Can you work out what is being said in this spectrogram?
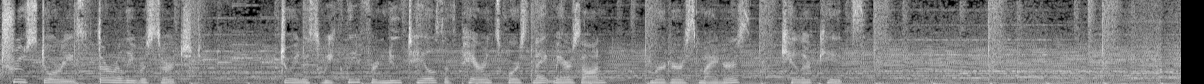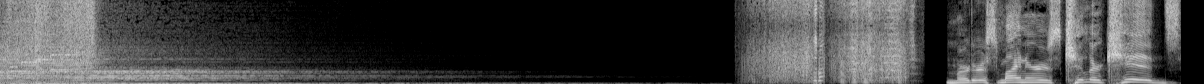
True stories thoroughly researched. Join us weekly for new tales of parents' worst nightmares on Murderous Minors, Killer Kids. Murderous Minors, Killer Kids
